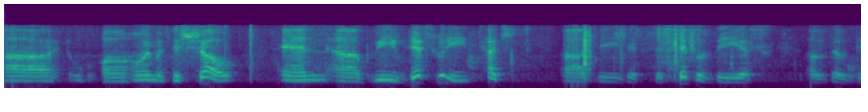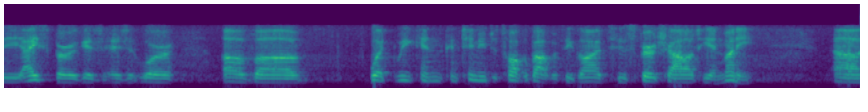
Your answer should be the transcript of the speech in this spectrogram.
uh, on with this show, and uh, we've just really touched uh, the, the, the tip of the of the, the iceberg, as, as it were, of uh, what we can continue to talk about with regard to spirituality and money. Uh,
